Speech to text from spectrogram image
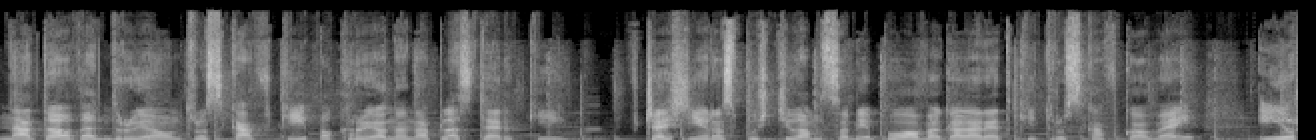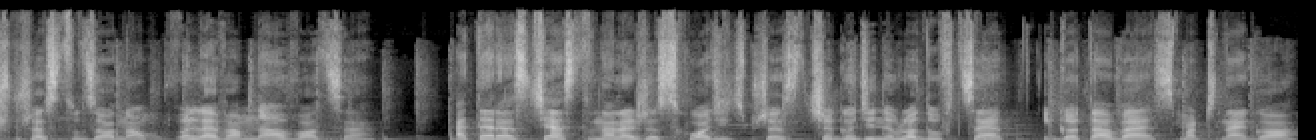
Na to wędrują truskawki pokrojone na plasterki. Wcześniej rozpuściłam sobie połowę galaretki truskawkowej i już przestudzoną wylewam na owoce. A teraz ciasto należy schłodzić przez 3 godziny w lodówce i gotowe, smacznego!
